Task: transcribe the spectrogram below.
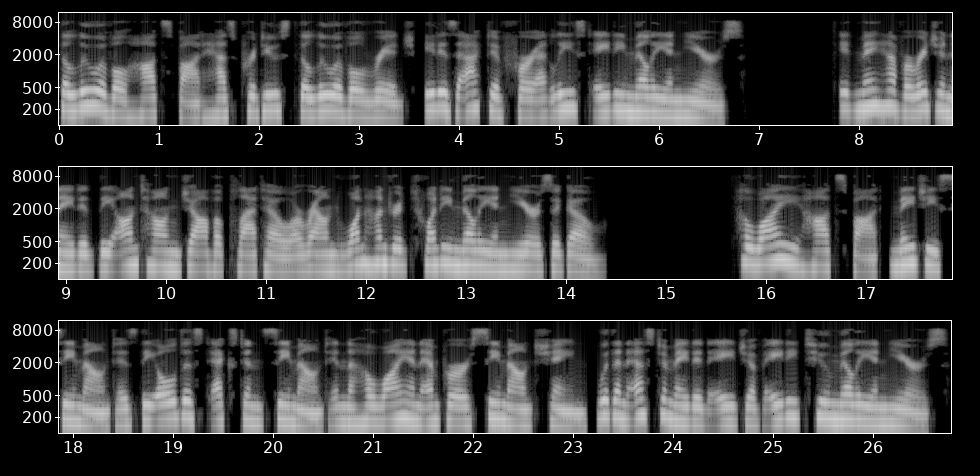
The Louisville hotspot has produced the Louisville Ridge, it is active for at least 80 million years. It may have originated the Ontong Java Plateau around 120 million years ago. Hawaii hotspot, Meiji Seamount is the oldest extant seamount in the Hawaiian Emperor Seamount chain, with an estimated age of 82 million years.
